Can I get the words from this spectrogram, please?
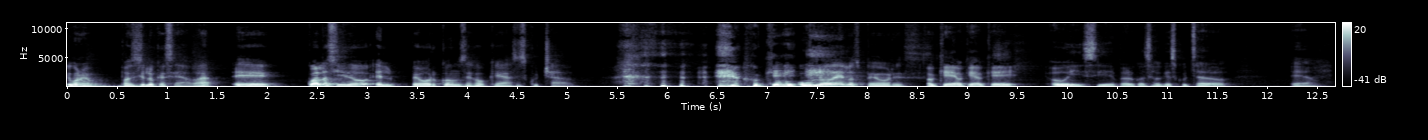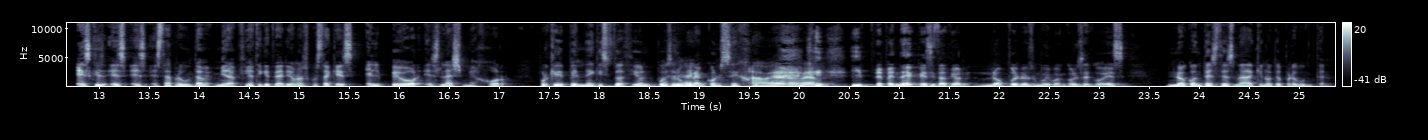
y bueno, puedes decir lo que sea, ¿va? Eh, ¿Cuál ha sido el peor consejo que has escuchado? ok. O Uno de los peores. Ok, ok, ok. Uy, sí, el peor consejo que he escuchado. Eh, es que es, es- esta pregunta, mira, fíjate que te daría una respuesta que es el peor slash mejor. Porque depende de qué situación puede ser un gran consejo. A ver, a ver. y depende de qué situación, no, pues no es muy buen consejo. Es no contestes nada que no te pregunten.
